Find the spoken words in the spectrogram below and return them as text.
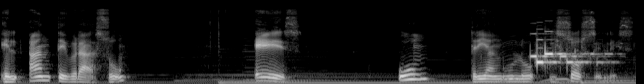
El antebrazo es un triángulo isósceles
